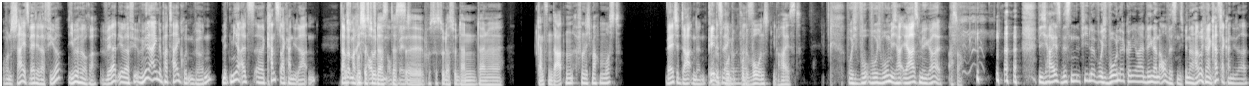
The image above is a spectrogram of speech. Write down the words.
Ohne Scheiß, wärt ihr dafür? Liebe Hörer, wärt ihr dafür, wenn wir eine eigene Partei gründen würden, mit mir als äh, Kanzlerkandidaten, dann wird man richtig wusstest du, dass, auf dass, äh, wusstest du, dass du dann deine ganzen Daten öffentlich machen musst? Welche Daten denn? Wo, du, wo, Penislänge oder wo was? du wohnst, wie du heißt. Wo ich, wo, wo ich wohne, mich, ja, ist mir egal. Achso. Wie ich heiß, wissen viele. Wo ich wohne, können die meinetwegen dann auch wissen. Ich bin dann, hallo, ich bin ein Kanzlerkandidat.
